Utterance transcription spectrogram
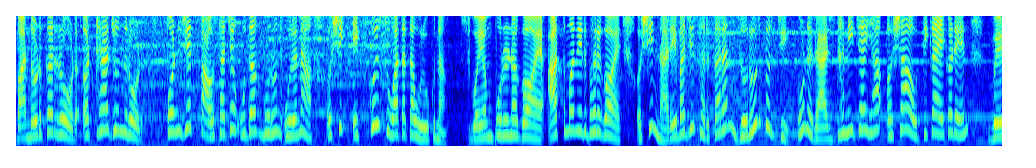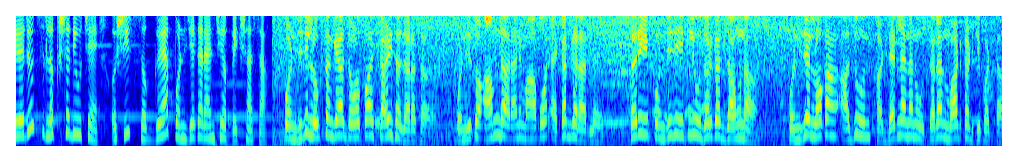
बांदोडकर रोड अठरा जून रोड. पणजेत पावसाचें उदक भरून उरना अशी एक्कूय सुवात आतां उरूंक ना स्वयंपूर्ण गोंय आत्मनिर्भर गोंय अशी नारेबाजी सरकारान जरूर करची. पूण राजधानीच्या ह्या अशा अवतिकाये कडेन वेळेरूच लक्ष दिवचें अशी सगळ्या पणजेकारांची अपेक्षा आसा. पणजेची लोकसंख्या जवळपास चाळीस हजार आसा. पणजेचो आमदार आनी महापौर एकाच घरांतले. तरी पणजेची इतली उदरगत जावंक ना पणजे लोकांक आजून खड्ड्यांतल्यान आनी उदकांतल्यान वाट काडची पडटा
